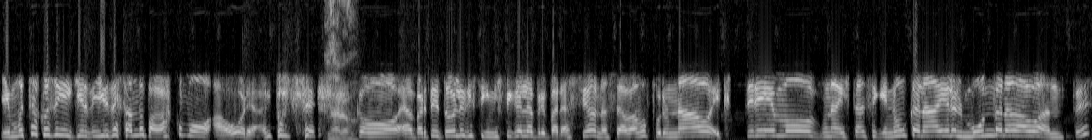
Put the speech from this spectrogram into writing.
y hay muchas cosas que que ir dejando pagadas como ahora. Entonces, Claro. como aparte de todo lo que significa la preparación, o sea, vamos por un nado extremo, una distancia que nunca nadie en el mundo ha nadado antes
